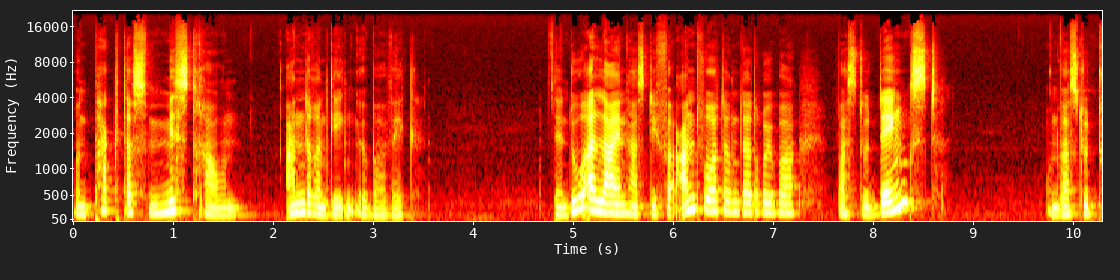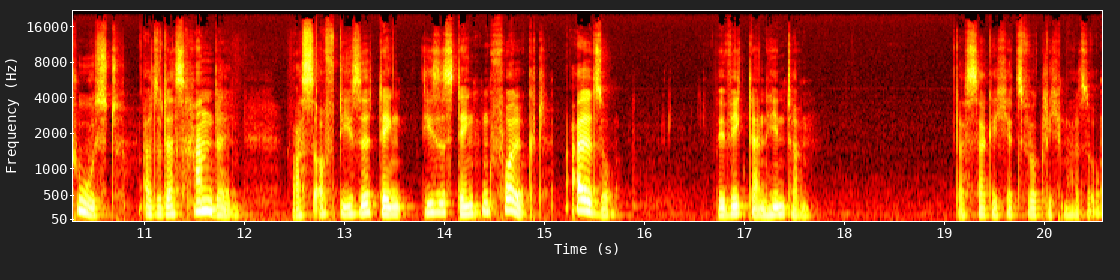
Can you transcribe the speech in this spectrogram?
und pack das Misstrauen anderen gegenüber weg. Denn du allein hast die Verantwortung darüber, was du denkst und was du tust, also das Handeln, was auf diese Denk dieses Denken folgt. Also, beweg dein Hintern. Das sage ich jetzt wirklich mal so.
